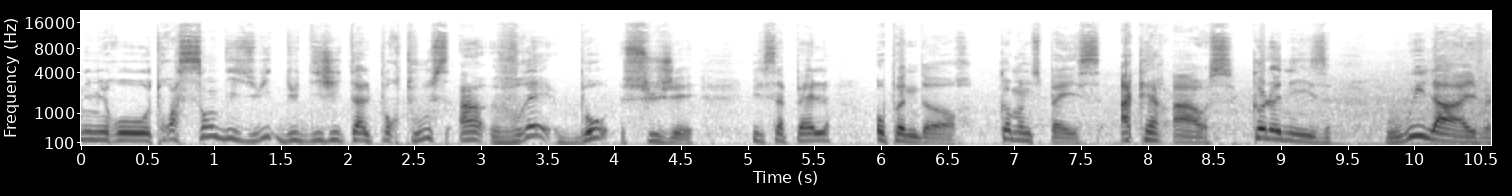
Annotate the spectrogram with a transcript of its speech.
numéro 318 du Digital pour tous, un vrai beau sujet. Il s'appelle Open Door, Common Space, Hacker House, Colonies, WeLive,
